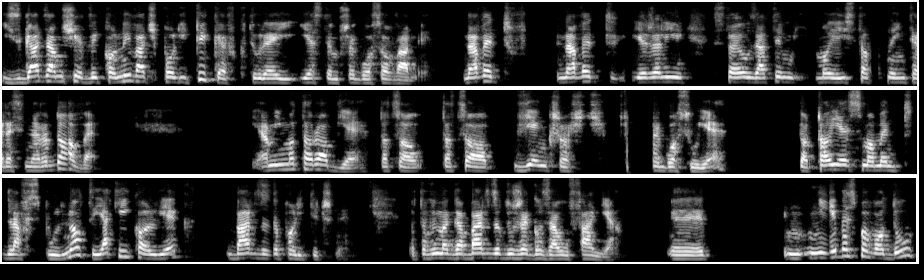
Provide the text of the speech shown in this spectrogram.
i zgadzam się wykonywać politykę, w której jestem przegłosowany, nawet, nawet jeżeli stoją za tym moje istotne interesy narodowe, ja mimo to robię to, co, to, co większość głosuje, to to jest moment dla wspólnoty jakiejkolwiek bardzo polityczny. No to wymaga bardzo dużego zaufania. Y, nie bez powodu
